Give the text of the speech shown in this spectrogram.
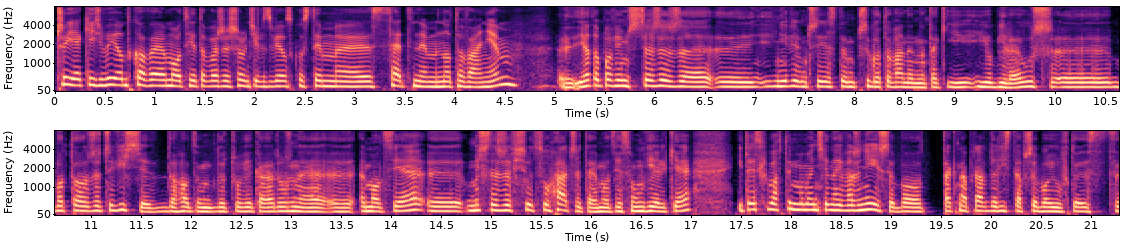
Czy jakieś wyjątkowe emocje towarzyszą ci w związku z tym setnym notowaniem? Ja to powiem szczerze, że y, nie wiem, czy jestem przygotowany na taki jubileusz, y, bo to rzeczywiście dochodzą do człowieka różne y, emocje. Myślę, że wśród słuchaczy te emocje są wielkie i to jest chyba w tym momencie najważniejsze, bo tak naprawdę lista przebojów to jest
